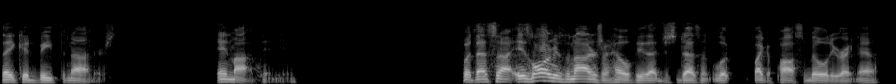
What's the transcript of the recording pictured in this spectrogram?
they could beat the Niners, in my opinion. But that's not as long as the Niners are healthy. That just doesn't look like a possibility right now.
